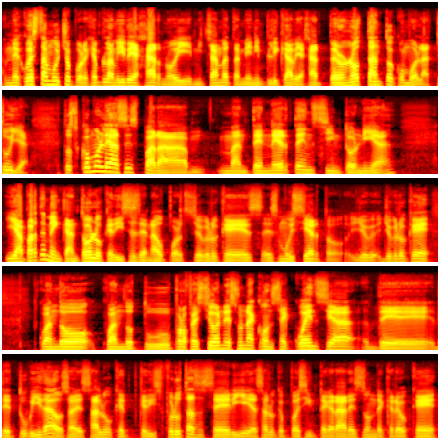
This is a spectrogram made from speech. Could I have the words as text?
me cuesta mucho, por ejemplo, a mí viajar, ¿no? Y mi chamba también implica viajar, pero no tanto como la tuya. Entonces, ¿cómo le haces para mm, mantenerte en sintonía? Y aparte me encantó lo que dices de Nowports. Yo creo que es, es muy cierto. Yo, yo, creo que cuando, cuando tu profesión es una consecuencia de, de tu vida, o sea, es algo que, que, disfrutas hacer y es algo que puedes integrar, es donde creo que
